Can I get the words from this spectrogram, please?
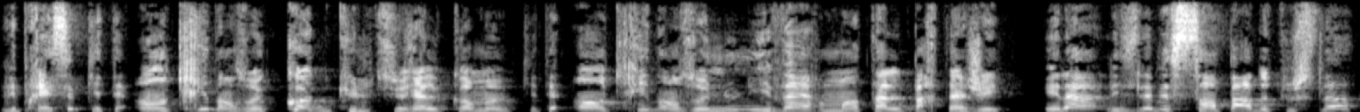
les principes qui étaient ancrés dans un code culturel commun, qui étaient ancrés dans un univers mental partagé. Et là, les islamistes s'emparent de tout cela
